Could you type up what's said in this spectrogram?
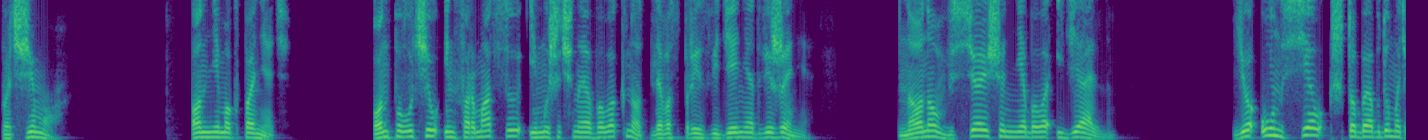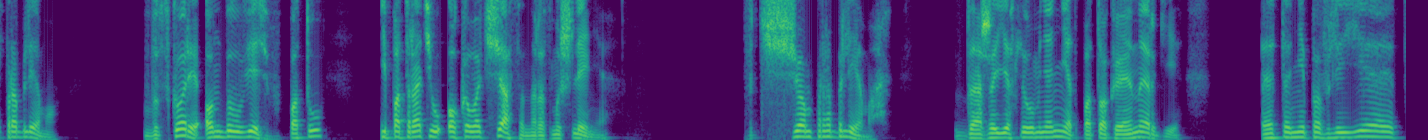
Почему? Он не мог понять. Он получил информацию и мышечное волокно для воспроизведения движения но оно все еще не было идеальным. Йоун сел, чтобы обдумать проблему. Вскоре он был весь в поту и потратил около часа на размышления. В чем проблема? Даже если у меня нет потока энергии, это не повлияет...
